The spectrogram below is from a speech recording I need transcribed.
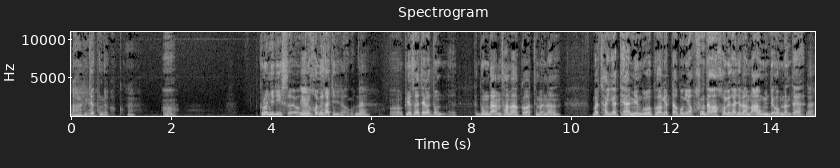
아, 예. 유죄 판결 받고. 네. 어. 그런 일이 있어요. 예. 허위 사실이라고. 네. 어, 그래서 제가 좀 농담 삼아 할것 같으면은 뭐 자기가 대한민국을 구하겠다고 그냥 황당한 허위 사실을 하면 아무 문제가 없는데 네.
